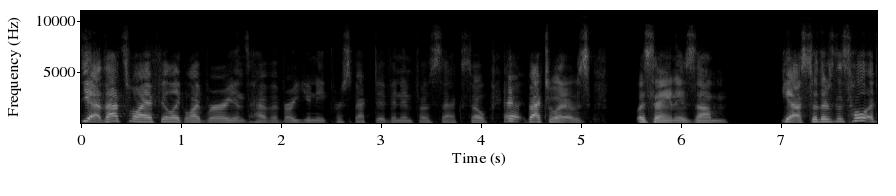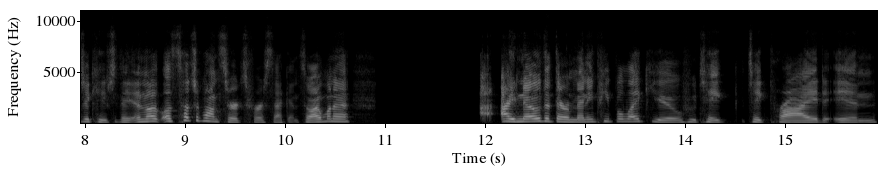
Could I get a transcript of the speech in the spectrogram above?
yeah, that's why I feel like librarians have a very unique perspective in infosec. So anyway, back to what I was was saying is um yeah, so there's this whole education thing. And let, let's touch upon certs for a second. So I want to I know that there are many people like you who take take pride in,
